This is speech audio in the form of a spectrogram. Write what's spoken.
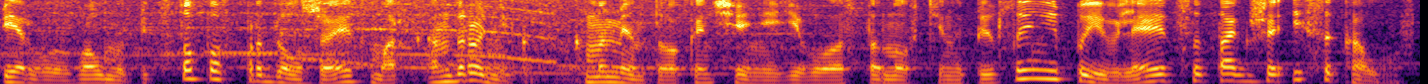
Первую волну пидстопов продолжает Марк Андроников. К моменту окончания его остановки на питлейне появляется также и Соколов.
